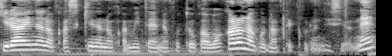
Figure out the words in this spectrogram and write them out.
嫌いなのか好きなのかみたいなことが分からなくなってくるんですよね。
